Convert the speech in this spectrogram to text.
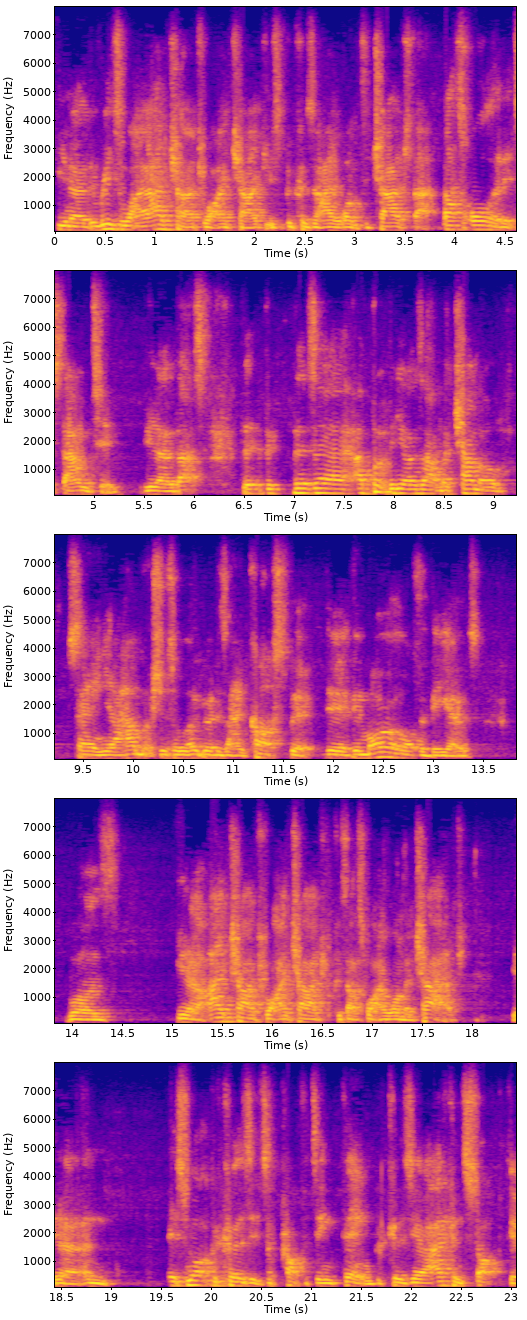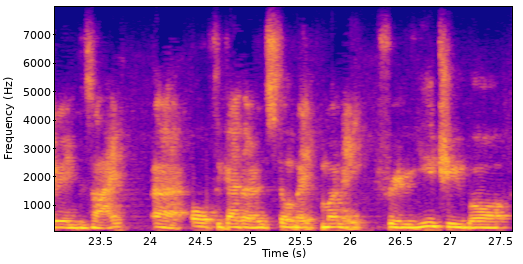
you know the reason why I charge what I charge is because I want to charge that. That's all that it's down to. You know, that's there's a I put videos out on my channel saying you know how much does a logo design cost, but the the moral of the videos was you know I charge what I charge because that's what I want to charge. You know, and it's not because it's a profiting thing because you know I can stop doing design uh, altogether and still make money through YouTube or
